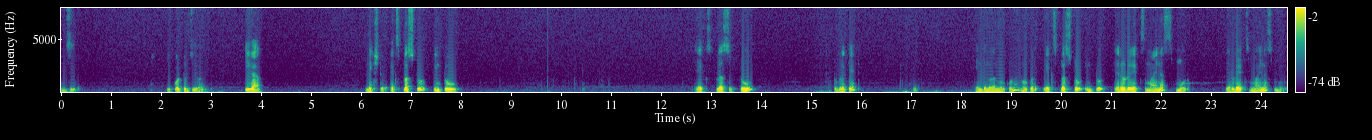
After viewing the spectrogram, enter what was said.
zero equal to zero ಆಯಿತು. ಈಗ next x plus two into x plus two two bracket ಹಿಂದಿನದನ್ನು ನೋಡ್ಕೊಂಡು ನೋಡ್ಕೊಳ್ಳಿ ಎಕ್ಸ್ ಪ್ಲಸ್ ಟು ಇಂಟು ಎರಡು ಎಕ್ಸ್ ಮೈನಸ್ ಮೂರು. ಎರಡು ಎಕ್ಸ್ ಮೈನಸ್ ಮೂರು.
